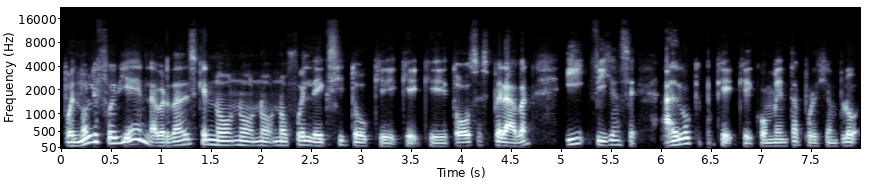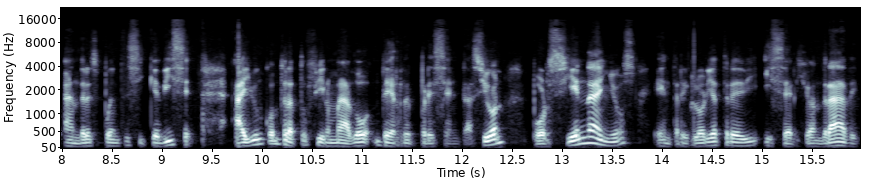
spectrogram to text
pues no le fue bien. La verdad es que no, no, no, no fue el éxito que, que, todos esperaban. Y fíjense, algo que, que, comenta, por ejemplo, Andrés Puentes y que dice, hay un contrato firmado de representación por 100 años entre Gloria Trevi y Sergio Andrade.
